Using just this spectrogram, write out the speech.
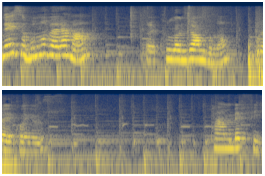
Neyse bunu veremem. Ee, kullanacağım bunu. Buraya koyuyoruz. Pembe fil.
